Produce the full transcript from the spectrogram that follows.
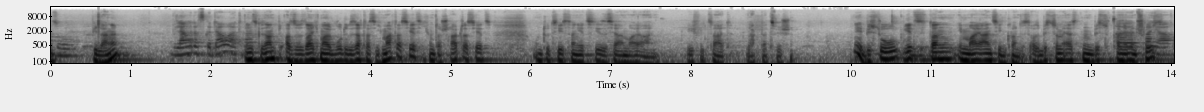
So. Wie lange? Wie lange das gedauert hat? Insgesamt, also sag ich mal, wo du gesagt hast, ich mache das jetzt, ich unterschreibe das jetzt und du ziehst dann jetzt dieses Jahr im Mai ein. Wie viel Zeit lag dazwischen? Nee, bis du jetzt dann im Mai einziehen konntest, also bis zum ersten, bis von dem äh, Entschluss. Zwei Jahre.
